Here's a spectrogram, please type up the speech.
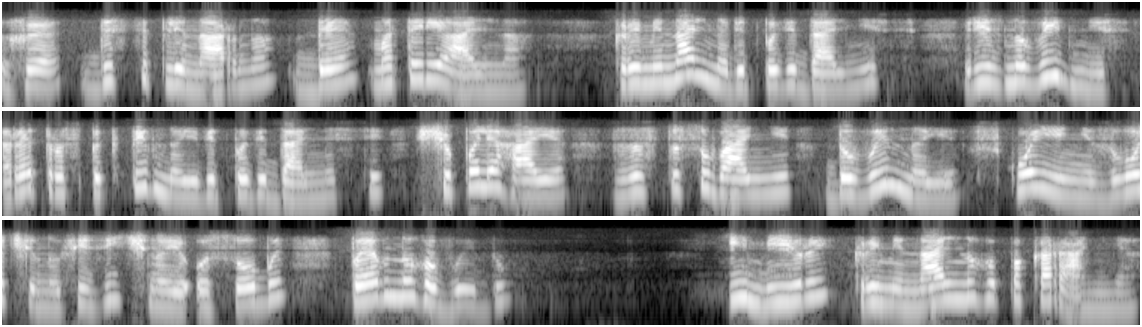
Г. Дисциплінарна, Д. Матеріальна. Кримінальна відповідальність різновидність ретроспективної відповідальності, що полягає в застосуванні до винної в злочину фізичної особи певного виду і міри кримінального покарання,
